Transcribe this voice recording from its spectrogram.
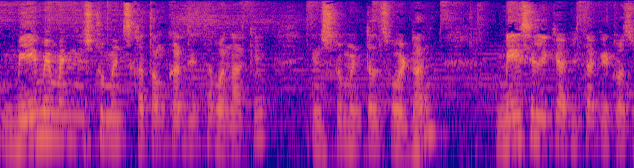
मे में मैंने इंस्ट्रूमेंट्स खत्म कर दिए थे बना के इंस्ट्रूमेंटल्स वर डन मे से लेके अभी तक it was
